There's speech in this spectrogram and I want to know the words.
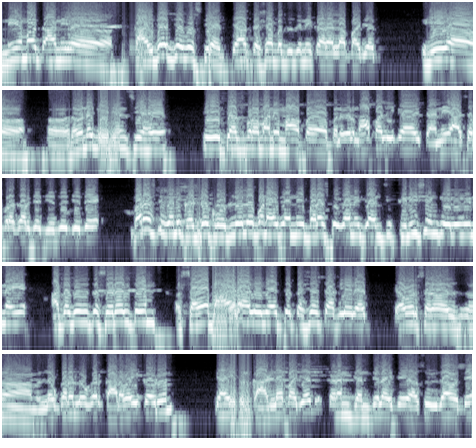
नियमत आणि कायद्यात ज्या गोष्टी आहेत त्या तशा पद्धतीने करायला पाहिजेत. ही रौनक एजन्सी आहे. ते त्याचप्रमाणे महा पनवेल महापालिका आहे. त्यांनी अशा प्रकारचे जिथे जिथे बऱ्याच ठिकाणी खड्डे खोदलेले पण आहेत त्यांनी. बऱ्याच ठिकाणी त्यांची फिनिशिंग केलेली नाही आता ते तिथे सरळ ते सळ्या बाहेर आलेले आहेत ते तसेच टाकलेले आहेत. त्यावर सरळ लवकरात लवकर कारवाई करून त्या इथून काढल्या पाहिजेत. कारण जनतेला इथे असुविधा होते.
